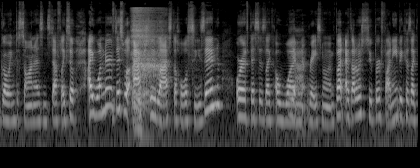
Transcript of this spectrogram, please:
going to saunas and stuff. Like, so I wonder if this will actually last the whole season or if this is like a one Yeah. race moment. But I thought it was super funny because like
